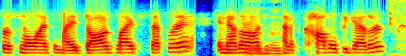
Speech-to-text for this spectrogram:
personal life and my dog life separate, and now they're all mm-hmm. just kind of cobbled together.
